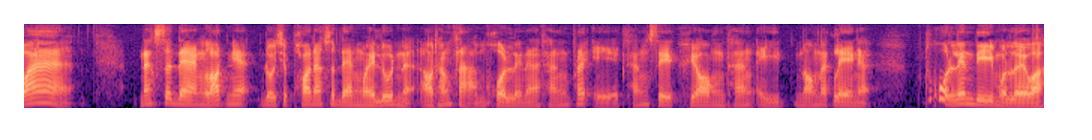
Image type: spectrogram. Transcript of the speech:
ว่านักแสดงล็อตเนี่ยโดยเฉพาะนักแสดงวัยรุ่นเน่ะเอาทั้ง 3 คนเลยนะ ทั้งพระเอกทั้งเซคยองทั้งไอ้น้องนักเลงอะ่ะทุกคนเล่นดีหมดเลยว่ะ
